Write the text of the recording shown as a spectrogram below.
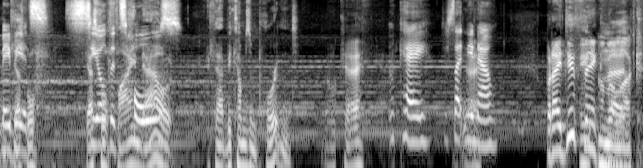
maybe Guess we'll- it's Guess sealed we'll its find holes. out if that becomes important. Okay. Okay, just letting you know. But I do think on the that luck.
